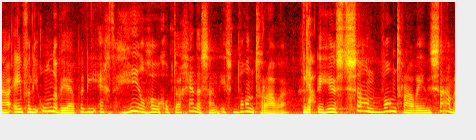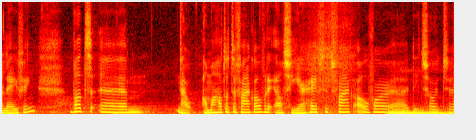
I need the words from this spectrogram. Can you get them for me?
Nou, een van die onderwerpen die echt heel hoog op de agenda staan, is wantrouwen. Ja. Er heerst zo'n wantrouwen in de samenleving. Wat, ehm, nou, Amma had het er vaak over, de LCR heeft het vaak over. eh, dit soort eh,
